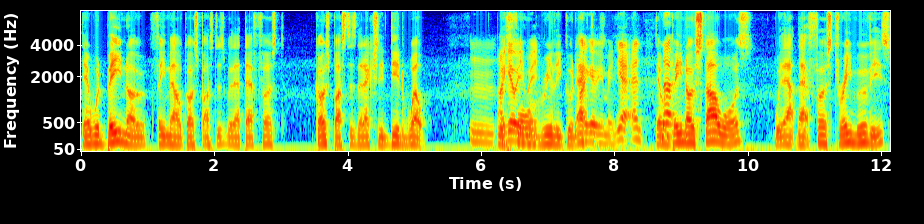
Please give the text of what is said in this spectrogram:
There would be no female Ghostbusters without that first Ghostbusters that actually did well. Mm, I get what you mean. really good actors. I get what you mean. Yeah, and There No- would be no Star Wars without that first three movies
